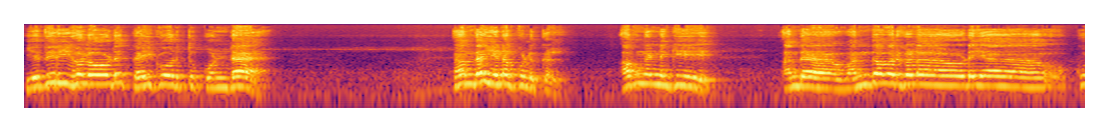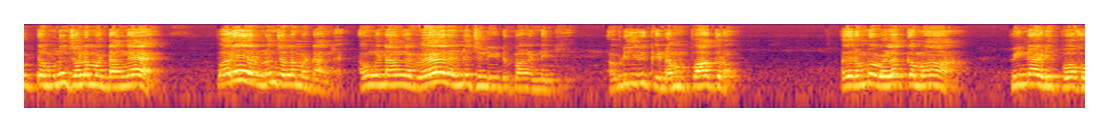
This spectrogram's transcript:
எதிரிகளோடு கைகோர்த்து கொண்ட அந்த இனக்குழுக்கள். அவங்க இன்னைக்கு அந்த வந்தவர்களுடைய கூட்டம்னு சொல்ல மாட்டாங்க பறையர்னு சொல்ல மாட்டாங்க. அவங்க நாங்கள் வேறன்னு சொல்லிக்கிட்டு இருப்பாங்க இன்னைக்கு. அப்படி இருக்குது நம்ம பார்க்குறோம் அது ரொம்ப விளக்கமாக பின்னாடி போக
